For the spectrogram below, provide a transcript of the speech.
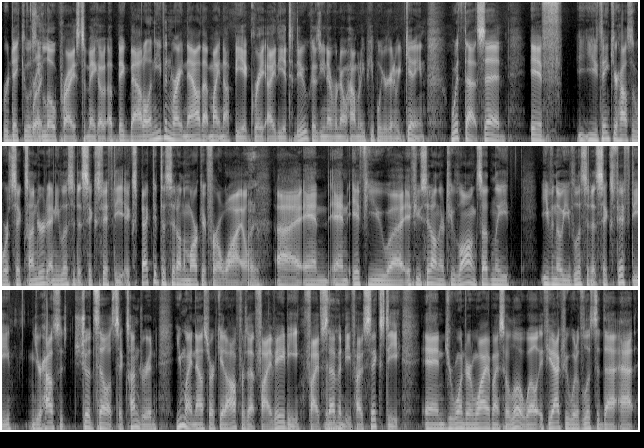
ridiculously Right. low price to make a, a big battle. And even right now that might not be a great idea to do because you never know how many people you're going to be getting. With that said if you think your house is worth 600 and you list it at 650 expect it to sit on the market for a while. Uh, and and if you uh, if you sit on there too long suddenly even though you've listed at 650 your house should sell at 600 you might now start get offers at 580 570 560 and you're wondering why am i so low? Well if you actually would have listed that at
